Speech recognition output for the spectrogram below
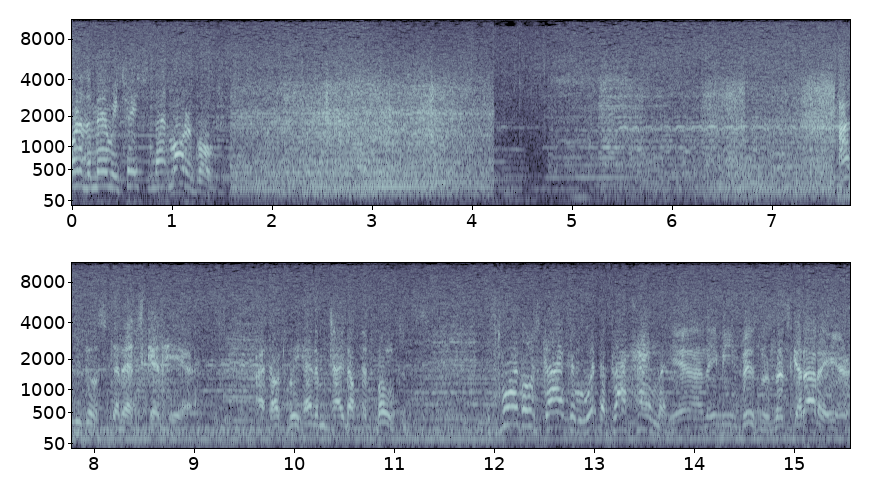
One of the men we chased in that motorboat. How did those cadets get here? I thought we had them tied up at Bolton. It's more of those guys that were with the Black Hangman. Yeah, and they mean business. Let's get out of here.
